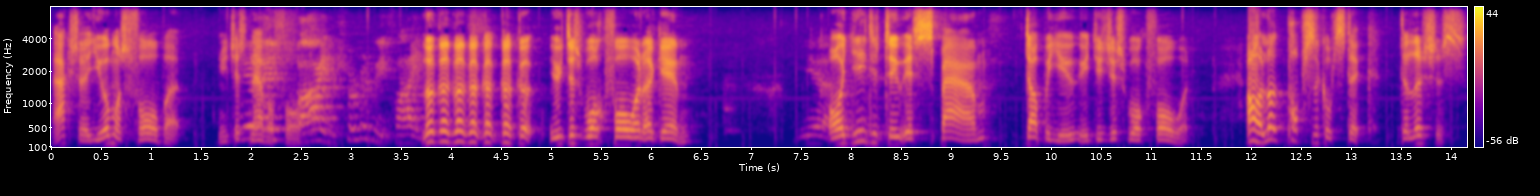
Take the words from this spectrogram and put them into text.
Actually, you almost fall, but you just yeah, never it's fall. fine. It's perfectly fine. Look, look, look, look, look, look, look. You just walk forward again. Yeah. All you need to do is spam W, and you just walk forward. Oh, look, popsicle stick. Delicious.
